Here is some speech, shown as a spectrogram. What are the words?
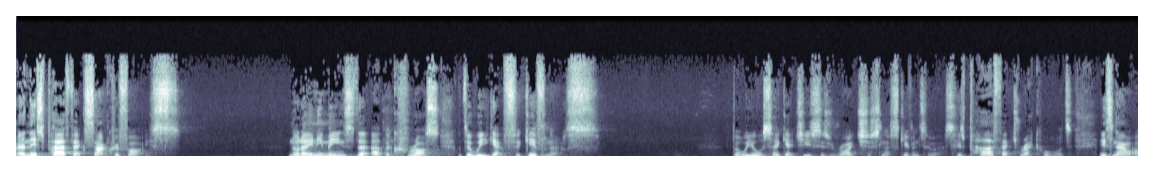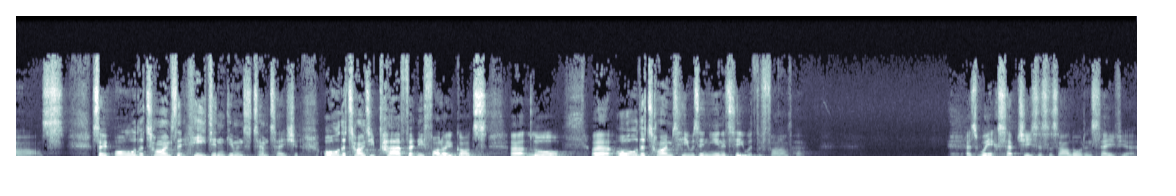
And this perfect sacrifice not only means that at the cross do we get forgiveness, but we also get Jesus' righteousness given to us. His perfect record is now ours. So, all the times that he didn't give into temptation, all the times he perfectly followed God's uh, law, uh, all the times he was in unity with the Father, as we accept Jesus as our Lord and Savior,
